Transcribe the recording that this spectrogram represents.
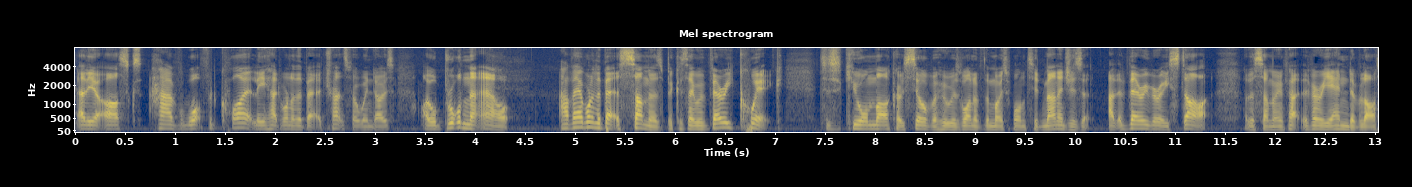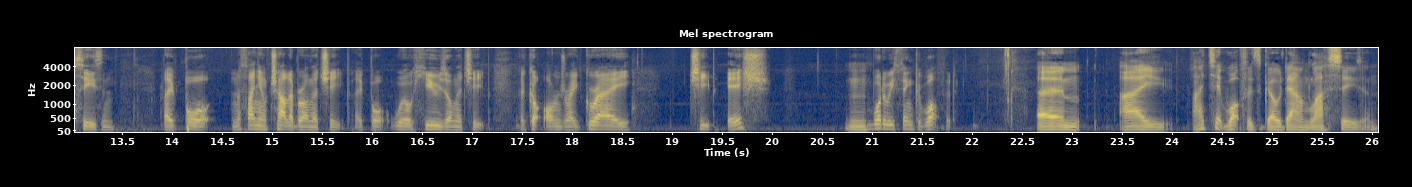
Elliot asks, have Watford quietly had one of the better transfer windows? I will broaden that out. Have they had one of the better summers because they were very quick to secure Marco Silva, who was one of the most wanted managers at, at the very, very start of the summer. In fact, the very end of last season. They've bought Nathaniel Chalobah on the cheap. They've bought Will Hughes on the cheap. They've got Andre Gray, cheap-ish. What do we think of Watford? Um, I I tipped Watford to go down last season,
